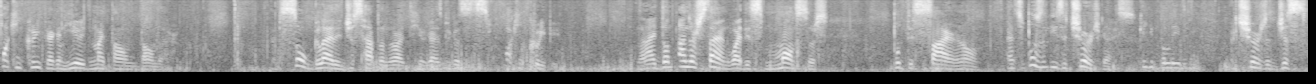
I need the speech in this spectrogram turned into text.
fucking creepy. I can hear it in my town down there. I'm so glad it just happened right here, guys, because it's fucking creepy. And I don't understand why these monsters put this siren on. And supposedly it's a church, guys. Can you believe it? A church that just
